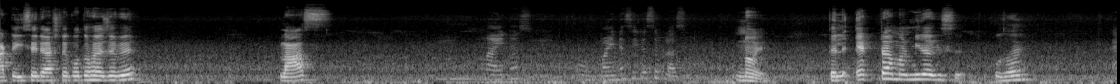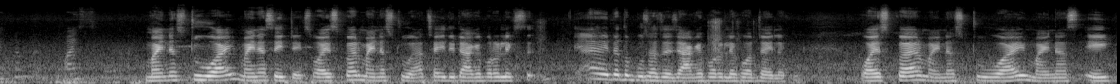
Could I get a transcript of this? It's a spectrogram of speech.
আট এই সাইডে আসলে কত হয়ে যাবে? প্লাস এটা নয়। তাহলে একটা আমার মিলা গেছে। কোথায়? Minus two y minus eight x y square minus two আচ্ছা এই দুইটা আগে পরে লিখছে। এটা তো বোঝা যায় যে আগে পরে লেখো আর যাই লেখো। Y square minus two y minus eight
